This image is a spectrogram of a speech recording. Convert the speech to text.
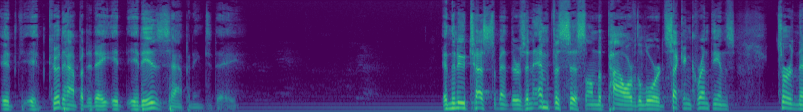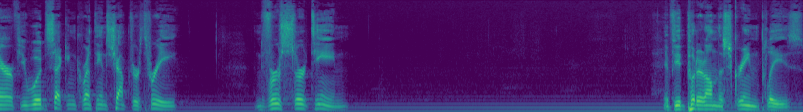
It, it could happen today. It, it is happening today. In the New Testament, there's an emphasis on the power of the Lord. Second Corinthians, turn there if you would. Second Corinthians chapter 3 and verse 13. If you'd put it on the screen, please.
